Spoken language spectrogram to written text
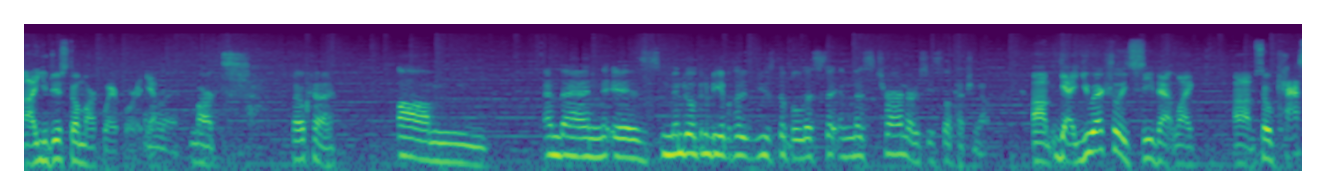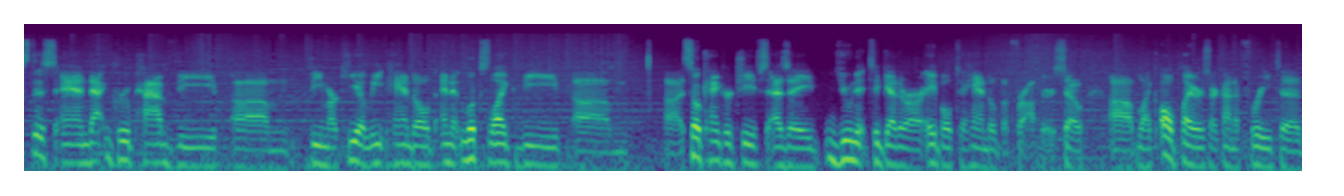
Uh, you do still mark where for it. Yeah. Right, marked. Okay. Um, and then is Mindo going to be able to use the ballista in this turn, or is he still catching up? Um, yeah, you actually see that like um, so Castus and that group have the um, the Marquis Elite handled, and it looks like the um, uh, Silk Handkerchiefs as a unit together are able to handle the Frothers. So uh, like all players are kind of free to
